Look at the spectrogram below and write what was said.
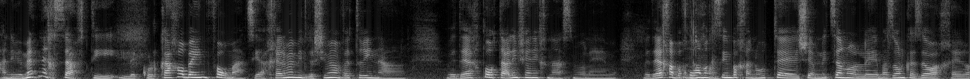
אני באמת נחשפתי לכל כך הרבה אינפורמציה, החל ממפגשים עם הווטרינר, ודרך פורטלים שנכנסנו אליהם, ודרך הבחור נכון. המקסים בחנות אה, שהמליץ לנו על אה, מזון כזה או אחר,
